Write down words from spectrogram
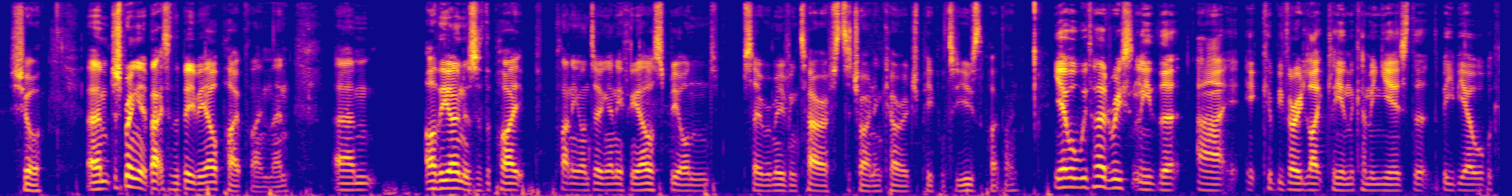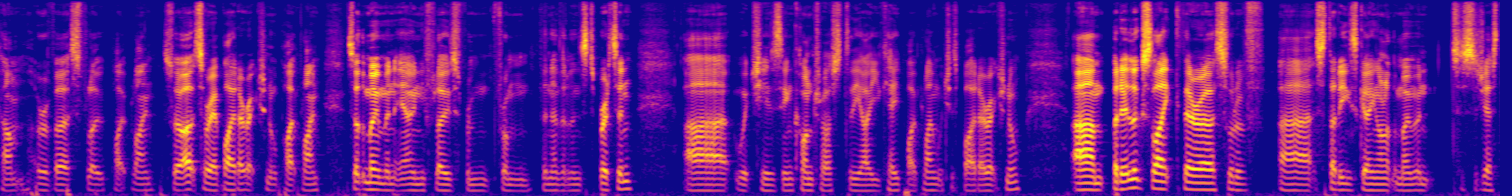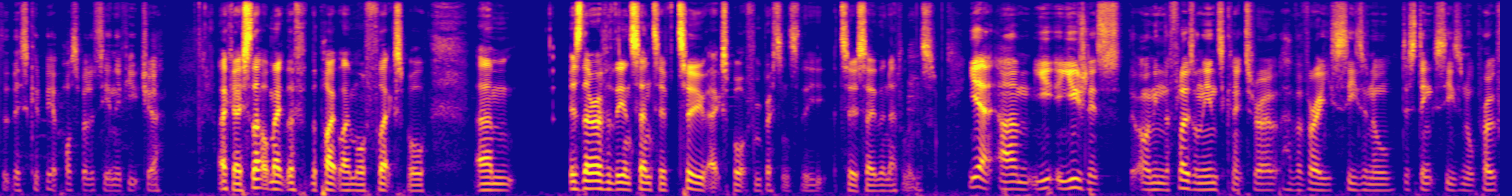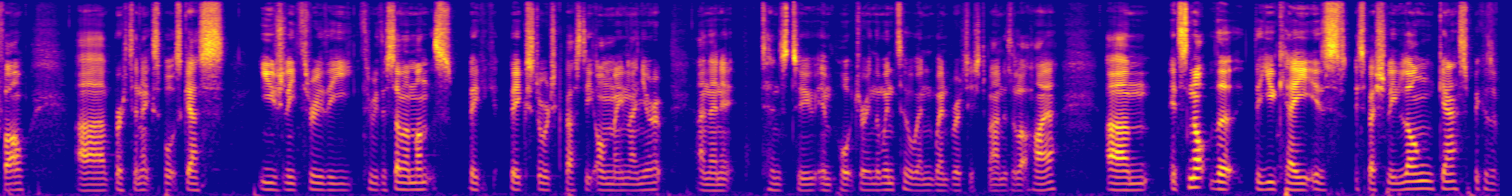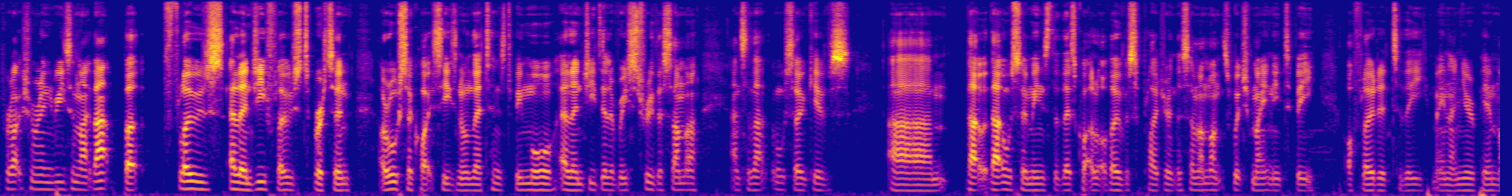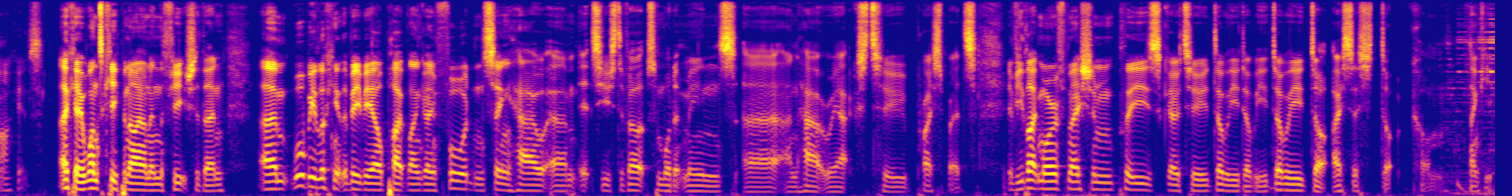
Sure. Um, just bringing it back to the BBL pipeline, then, um, are the owners of the pipe planning on doing anything else beyond, say, removing tariffs to try and encourage people to use the pipeline? Yeah, well, we've heard recently that uh, it could be very likely in the coming years that the BBL will become a reverse flow pipeline. So, uh, sorry, a bidirectional pipeline. So at the moment, it only flows from from the Netherlands to Britain, uh, which is in contrast to the IUK pipeline, which is bidirectional. Um, but it looks like there are sort of uh, studies going on at the moment to suggest that this could be a possibility in the future. Okay, so that will make the, the pipeline more flexible. Um, is there ever the incentive to export from Britain to the to say the Netherlands? Yeah, um, usually it's. I mean, the flows on the interconnector have a very seasonal, distinct seasonal profile. Uh, Britain exports gas usually through the through the summer months, big big storage capacity on mainland Europe, and then it tends to import during the winter when when British demand is a lot higher. Um, it's not that the UK is especially long gas because of production or any reason like that, but flows, LNG flows to Britain are also quite seasonal. There tends to be more LNG deliveries through the summer, and so that also gives um, that that also means that there's quite a lot of oversupply during the summer months, which may need to be offloaded to the mainland European markets. Okay, one to keep an eye on in the future then. Um, we'll be looking at the BBL pipeline going forward and seeing how um, its use develops and what it means uh, and how it reacts to price spreads. If you'd like more information, please go to www.icis.com. Thank you.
